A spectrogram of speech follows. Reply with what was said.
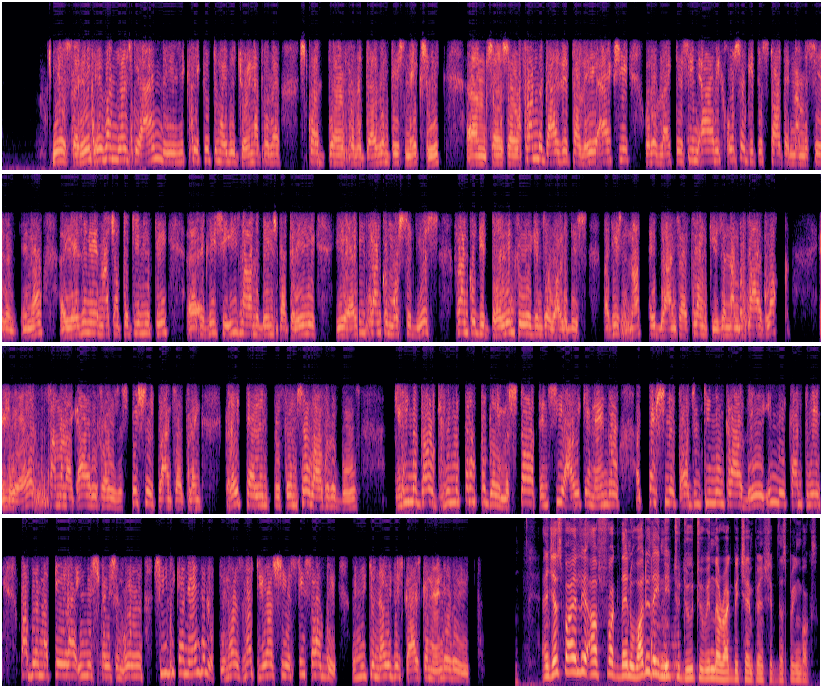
Yes, so if everyone behind, he's expected to maybe join up for the squad uh, for the Durban test next week. Um, so, so from the guys that are there, I actually would have liked to see Elrigh also get to start at number seven. You know, uh, he hasn't had much opportunity. Uh, at least he is now on the bench, but really, you having Franco Mostert. Yes, Franco did brilliantly against the Wallabies, but he's not a blindside flank. He's a number five lock. And we have someone like Elrigh, who's especially blindside flank, great talent, performed so well for the Bulls. Give him a go, give him a proper game, a start and see how he can handle a passionate Argentinian crowd there in their country, Pablo Matera in his face and all. See if he can handle it. You know, it's not URC, it's this rugby. We need to know if these guys can handle the heat. And just finally, Ashfaq, then what do they need to do to win the rugby championship, the Springboks,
